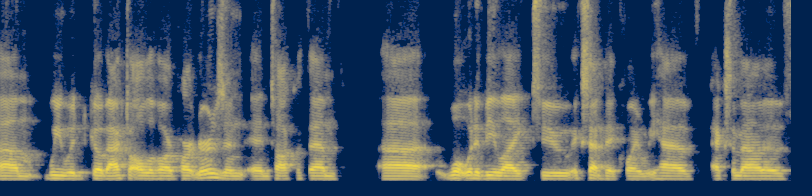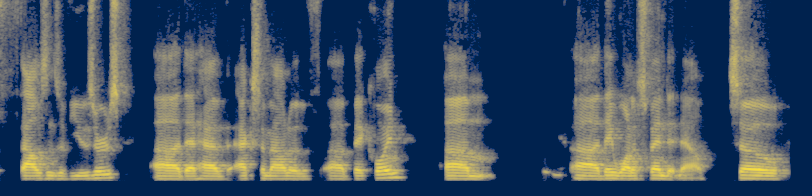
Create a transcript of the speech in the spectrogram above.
um, we would go back to all of our partners and and talk with them uh, what would it be like to accept Bitcoin? We have X amount of thousands of users uh, that have X amount of uh, Bitcoin. Um, uh, they want to spend it now. So,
